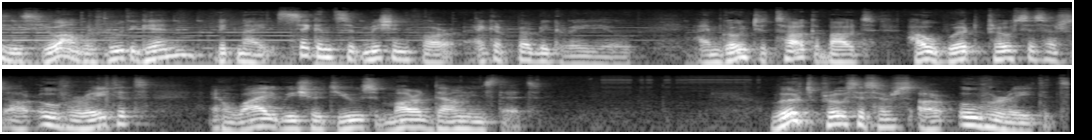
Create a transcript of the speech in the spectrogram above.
this is Johan Vervloet again with my second submission for Hacker Public Radio. I'm going to talk about how word processors are overrated and why we should use Markdown instead. Word processors are overrated.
